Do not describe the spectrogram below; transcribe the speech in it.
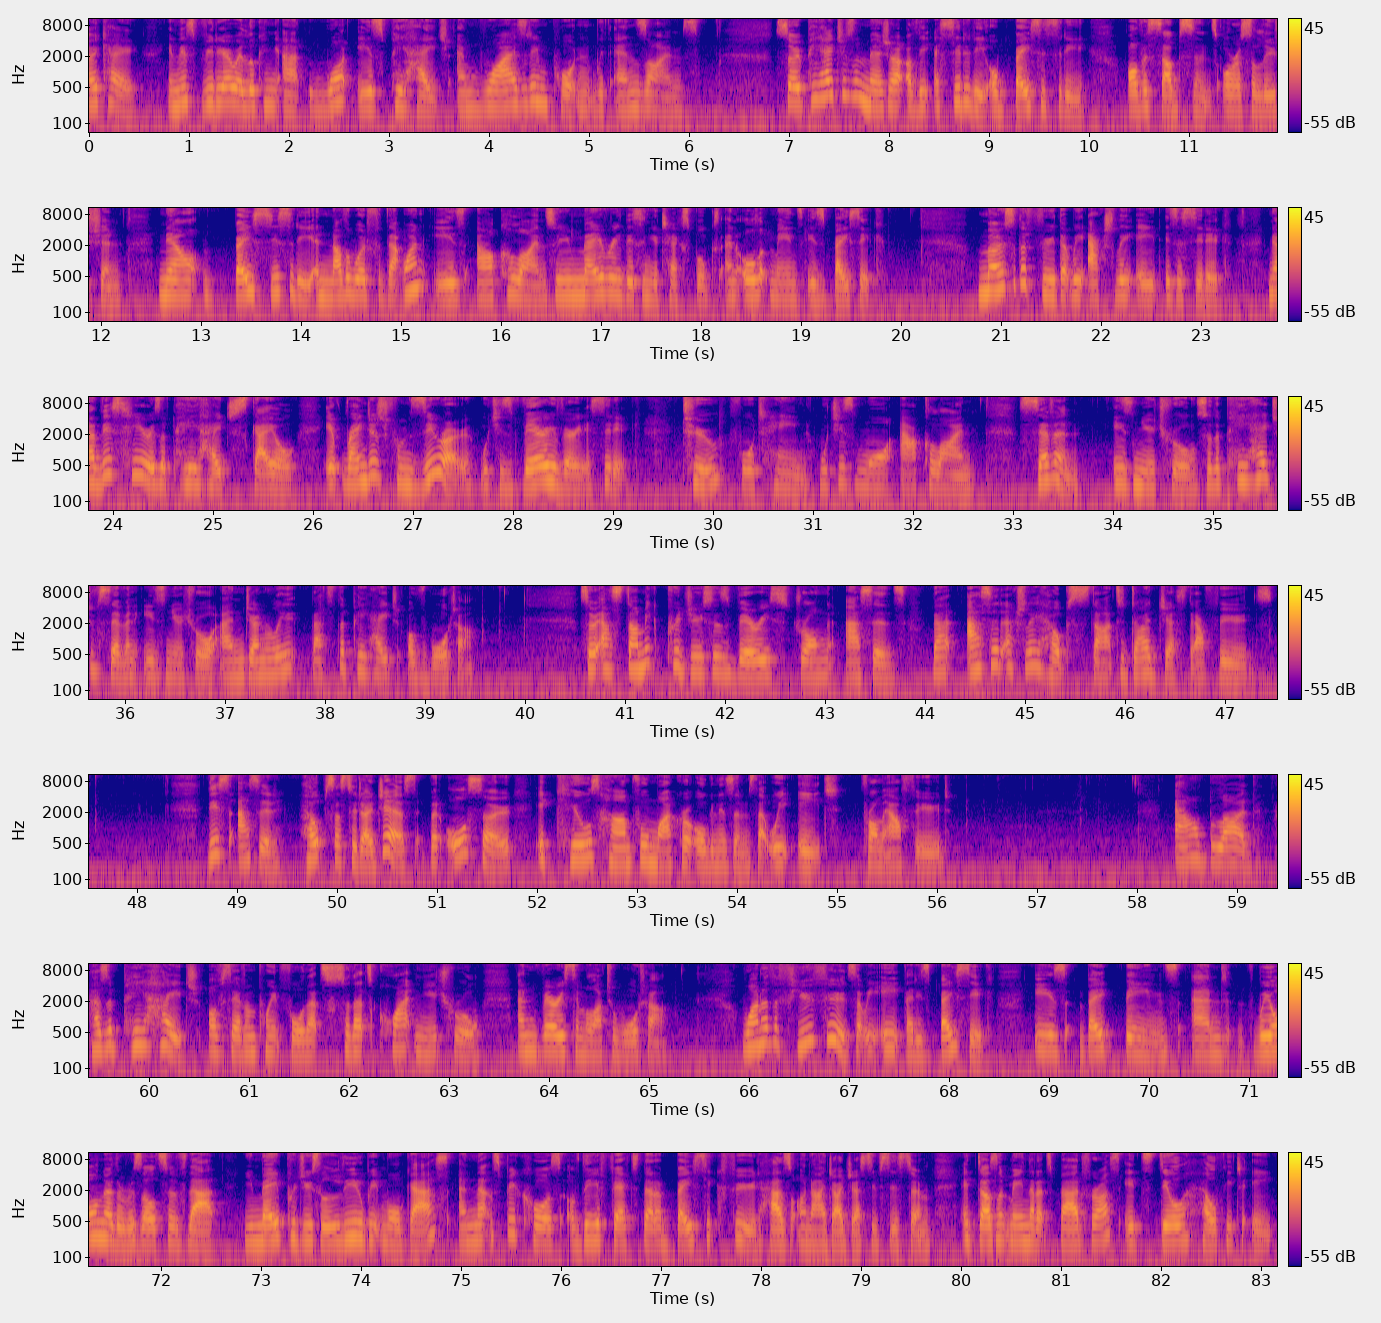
Okay, in this video we're looking at what is pH and why is it important with enzymes. So pH is a measure of the acidity or basicity of a substance or a solution. Now, basicity, another word for that one is alkaline. So you may read this in your textbooks and all it means is basic. Most of the food that we actually eat is acidic. Now this here is a pH scale. It ranges from zero, which is very, very acidic, to 14, which is more alkaline. Seven is neutral. So the pH of seven is neutral and generally that's the pH of water. So our stomach produces very strong acids. That acid actually helps start to digest our foods. This acid helps us to digest, but also it kills harmful microorganisms that we eat from our food. Our blood has a pH of 7.4, that's, so that's quite neutral and very similar to water. One of the few foods that we eat that is basic is baked beans, and we all know the results of that you may produce a little bit more gas, and that's because of the effect that a basic food has on our digestive system. It doesn't mean that it's bad for us, it's still healthy to eat.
